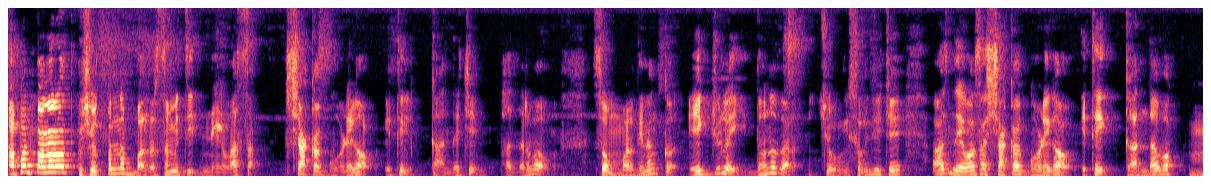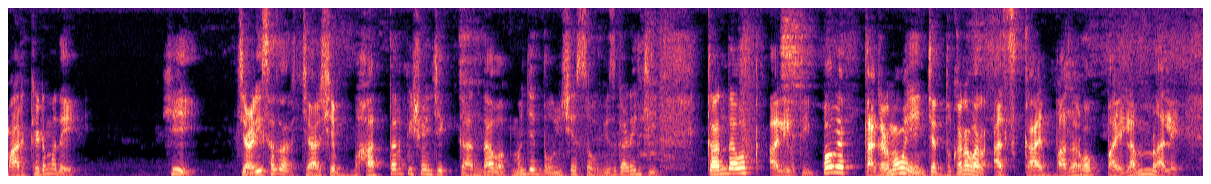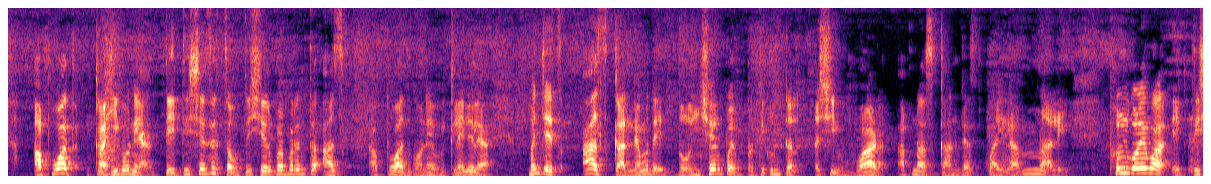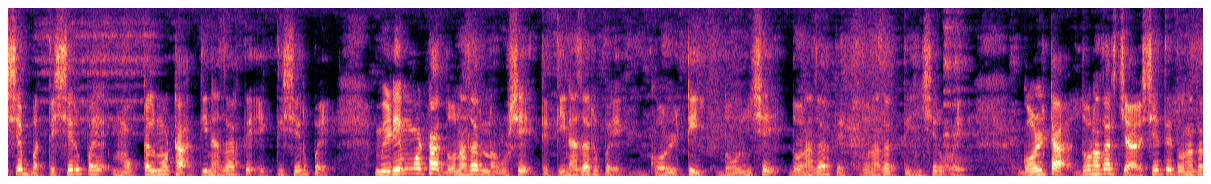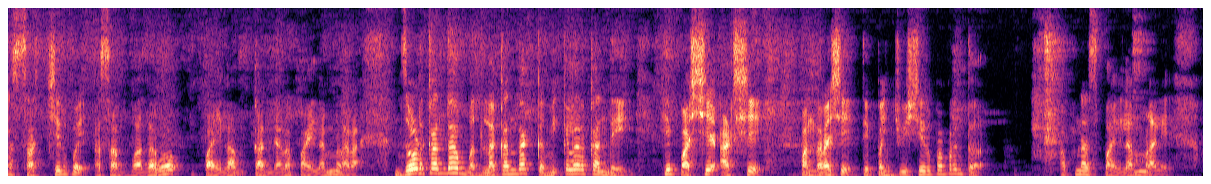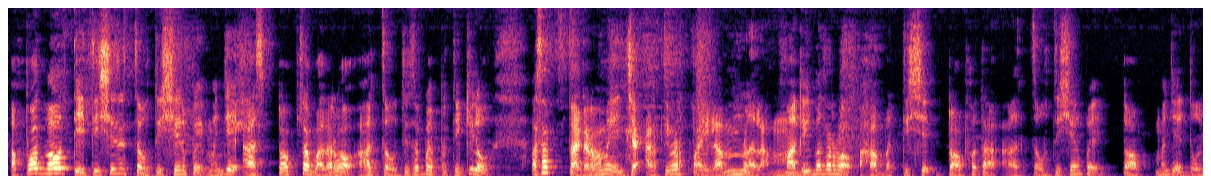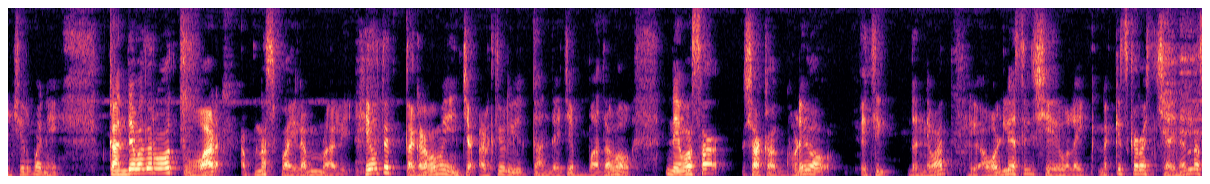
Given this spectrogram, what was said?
आपण पाहणार आहोत कृषी उत्पन्न बाजार समिती नेवासा शाखा घोडेगाव येथील कांद्याचे बाजारभाव. सोमवार दिनांक एक जुलै दोन हजार चोवीस रोजीचे. आज नेवासा शाखा घोडेगाव येथे कांदा व मार्केटमध्ये ही चाळीस हजार चारशे बहात्तर पिशव्यांची कांदावक म्हणजे दोनशे सव्वीस गाड्यांची कांदावक आली होती. पाहूया तागडमामा यांच्या दुकानावर आज काय बाजारभाव पाहायला मिळाले? अपवाद काही गोण्या तेहतीसशे ते चौतीसशे रुपयापर्यंत आज अपवाद गोण्या विकल्या गेल्या. म्हणजेच आज कांद्यामध्ये दोनशे रुपये प्रति क्विंटल अशी वाढ आपणास कांद्यास पाहायला मिळाली. फुलगोळेवा एकतीसशे बत्तीसशे रुपये मोक्कल मोठा तीन हजार ते एकतीसशे रुपये मीडियम मोठा दोन हजार नऊशे ते तीन हजार रुपये गोल्टी दोनशे दोन हजार ते दोन हजार तीनशे रुपये गोल्टा दोन हजार चारशे ते दोन हजार सातशे रुपये असा बाजारभाव पाहायला कांद्याला पाहायला मिळाला. जोड कांदा बदला कांदा कमी कलर कांदे हे पाचशे आठशे पंधराशे ते पंचवीसशे रुपयापर्यंत आपणास पाहायला मिळाले. अपवाद भाव तेहतीसशे ते चौतीसशे रुपये. म्हणजे आज टॉपचा बाजारभाव हा चौतीस रुपये प्रति किलो असा तागडमामा यांच्या आरतीवर पाहायला मिळाला. मागील बाजारभाव हा बत्तीसशे टॉप होता. आज चौतीसशे रुपये टॉप म्हणजे दोनशे रुपयाने कांद्या बाजारभावात वाढ आपणास पाहायला मिळाली. हे होते तगडमामा यांच्या आरतीवरील कांद्याचे बाजारभाव. नेवासा शाखा घोडेगाव येथील धन्यवाद. व्हिडिओ आवडले असेल शेअर व लाईक नक्कीच करा. चॅनलला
